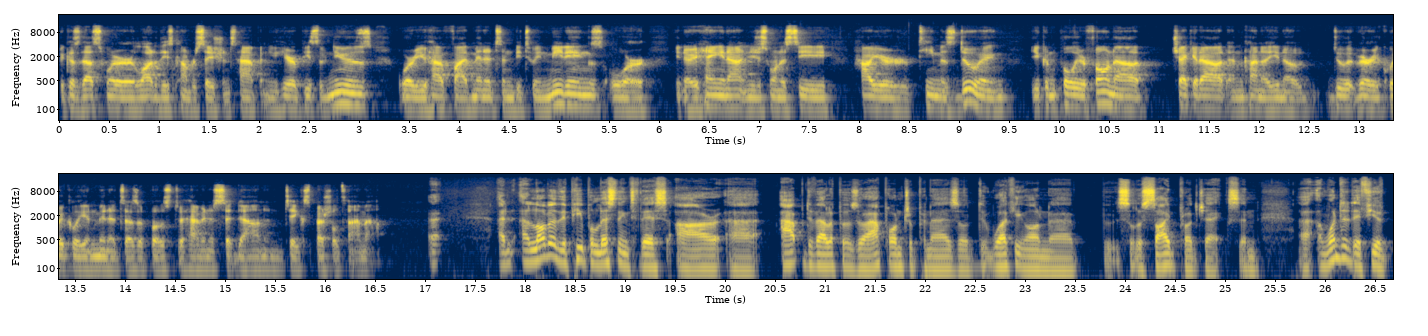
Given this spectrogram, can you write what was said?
because that's where a lot of these conversations happen. You hear a piece of news, or you have five minutes in between meetings, or you know you're hanging out and you just want to see how your team is doing. You can pull your phone out check it out and kind of you know do it very quickly in minutes as opposed to having to sit down and take special time out. Uh, and a lot of the people listening to this are uh, app developers or app entrepreneurs or working on uh, sort of side projects. And uh, i wondered if you've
